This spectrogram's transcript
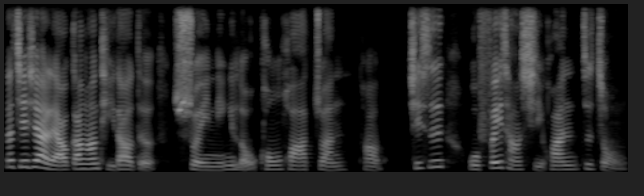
那接下来聊刚刚提到的水泥镂空花砖，好，其实我非常喜欢这种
